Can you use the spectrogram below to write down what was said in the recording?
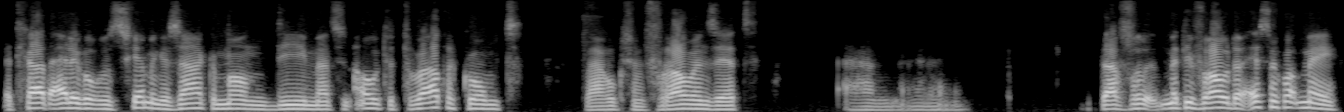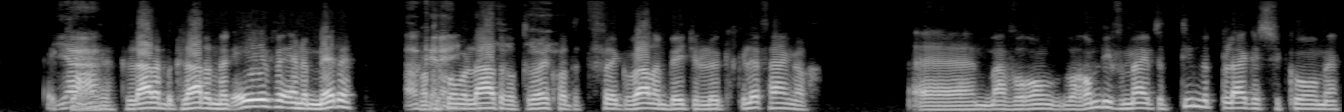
het gaat eigenlijk over een schimmige zakenman die met zijn auto te water komt, waar ook zijn vrouw in zit. En eh, daar, met die vrouw, daar is nog wat mee. Ik, Ja. eh, ik, laat ik laat hem nog even in het midden, want Oké. daar komen we later op terug, want dat vind ik wel een beetje een leuke cliffhanger. Eh, maar waarom, waarom die voor mij op de tiende plek is gekomen,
